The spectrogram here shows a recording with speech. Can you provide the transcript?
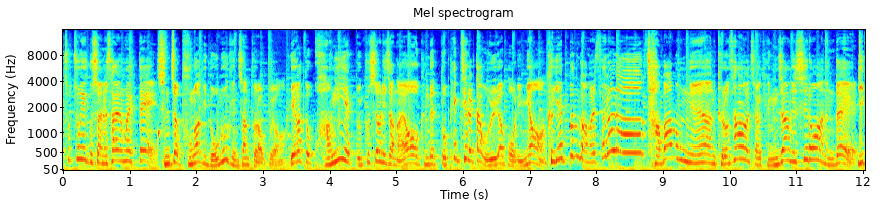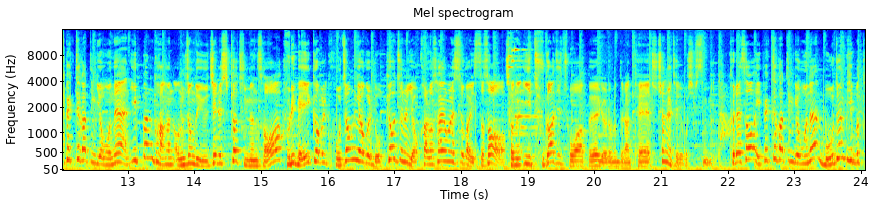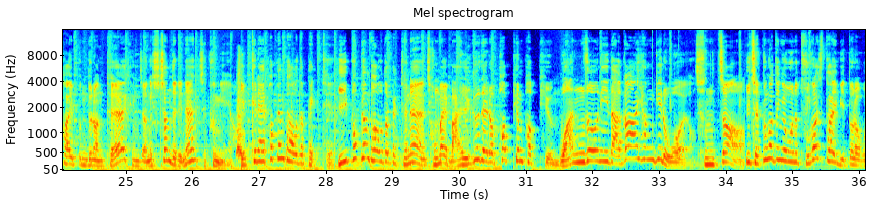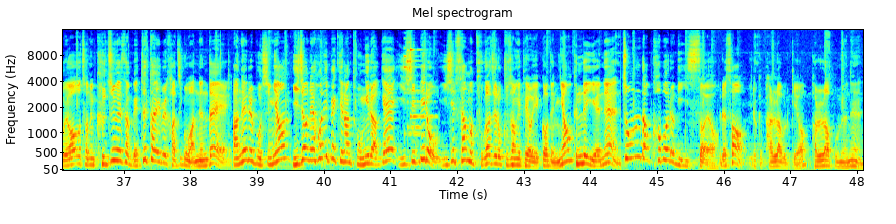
촉촉이 쿠션을 사용할 때 진짜 궁합이 너무 괜찮더라고요 얘가 또 광이 예쁜 쿠션이잖아요 근데 또 팩트를 딱 올려버리면 그 예쁜 광을 사르륵 잡아먹는 그런 상황을 제가 굉장히 싫어하는데 이 팩트 같은 경우는 이쁜 광은 어느 정도 유지를 시켜주면서 우리 메이크업을 고정력을 높여주는 역할로 사용할 수가 있어서 저는 이 두 가지 조합을 여러분들한테 추천을 드리고 싶습니다. 그래서 이 팩트 같은 경우는 모든 피부 타입 분들한테 굉장히 추천드리는 제품이에요. 입큰의 퍼퓸 파우더 팩트. 이 퍼퓸 파우더 팩트는 정말 말 그대로 퍼퓸 퍼퓸. 완전히다가 향기로워요. 진짜 이 제품 같은 경우는 두 가지 타입이 있더라고요. 저는 그 중에서 매트 타입을 가지고 왔는데 안에를 보시면 이전에 허니팩트랑 동일하게 21호, 23호 두 가지로 구성이 되어 있거든요. 근데 얘는 좀 더 커버력이 있어요. 그래서 이렇게 발라볼게요. 발라보면은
